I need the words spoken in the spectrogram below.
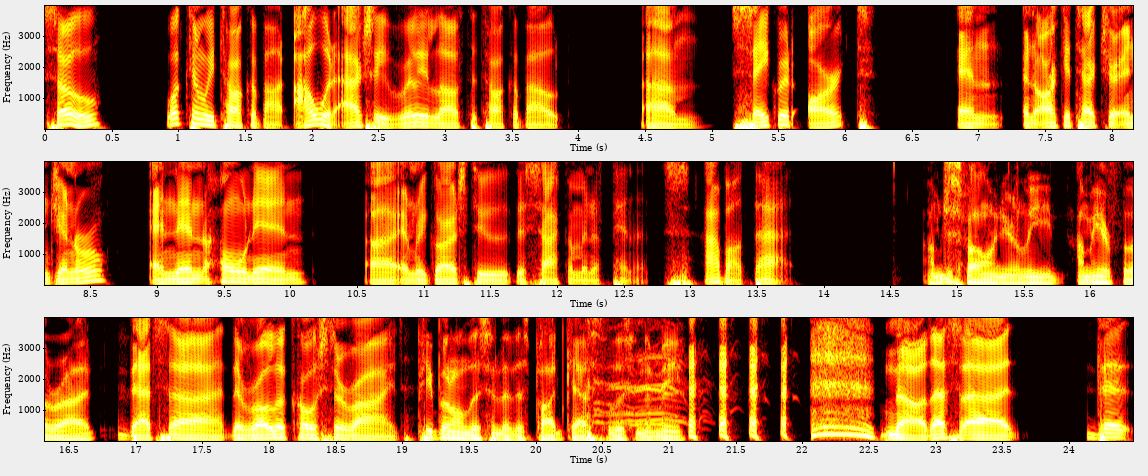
So, what can we talk about? I would actually really love to talk about um, sacred art and and architecture in general, and then hone in uh, in regards to the sacrament of penance. How about that? I'm just following your lead. I'm here for the ride. That's uh, the roller coaster ride. People don't listen to this podcast to listen to me. no, that's uh, the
